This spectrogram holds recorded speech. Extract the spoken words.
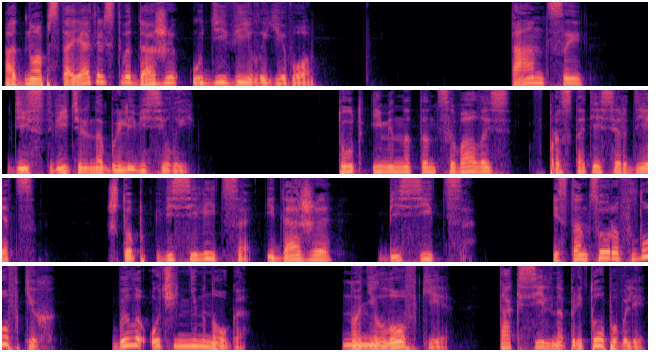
одно обстоятельство даже удивило его. Танцы действительно были веселы. Тут именно танцевалось простоте сердец, чтоб веселиться и даже беситься. Из танцоров ловких было очень немного, но неловкие так сильно притопывали,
